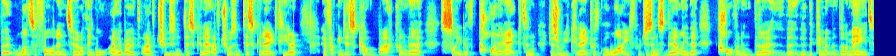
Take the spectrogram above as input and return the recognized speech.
But once I've fallen into it, I think, oh, hang about. I've chosen disconnect. I've chosen disconnect here. If I can just come back on the side of connect and just reconnect with my wife, which is incidentally the covenant that I, the, the, the commitment that I made,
